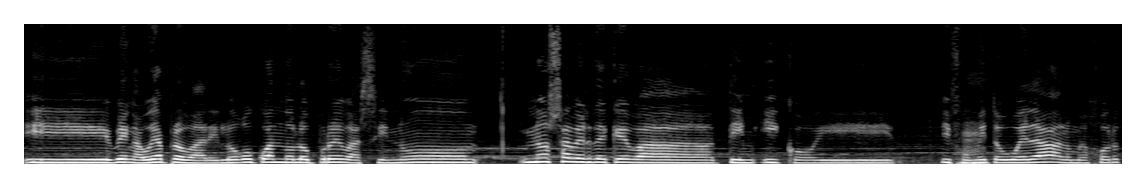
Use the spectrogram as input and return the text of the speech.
y venga, voy a probar. Y luego cuando lo pruebas, si no, no sabes de qué va Team Ico y, y Fumito Ueda, a lo mejor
